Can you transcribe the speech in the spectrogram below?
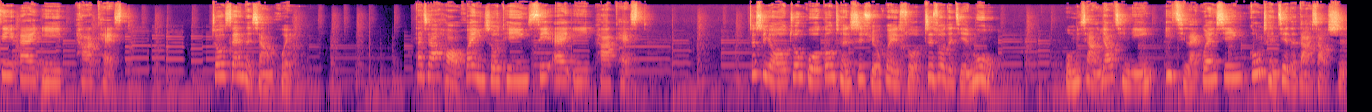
CIE Podcast，周三的相会。大家好，欢迎收听 CIE Podcast。这是由中国工程师学会所制作的节目。我们想邀请您一起来关心工程界的大小事。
